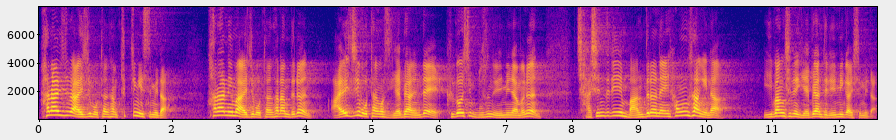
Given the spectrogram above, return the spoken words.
하나님을 알지 못하는 사람 특징이 있습니다. 하나님을 알지 못하는 사람들은 알지 못하는 것을 예배하는데 그것이 무슨 의미냐면은 자신들이 만들어낸 형상이나 이방신을 예배하는 의미가 있습니다.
